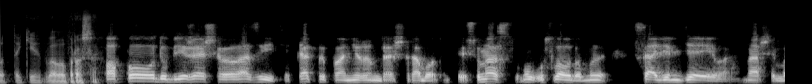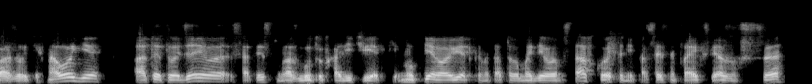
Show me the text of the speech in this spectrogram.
Вот таких два вопроса. По поводу ближайшего развития. Как мы планируем дальше работать? То есть у нас, ну, условно, мы садим дерево нашей базовой технологии, от этого дерева, соответственно, у нас будут отходить ветки. Ну, первая ветка, на которую мы делаем ставку, это непосредственно проект, связан с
